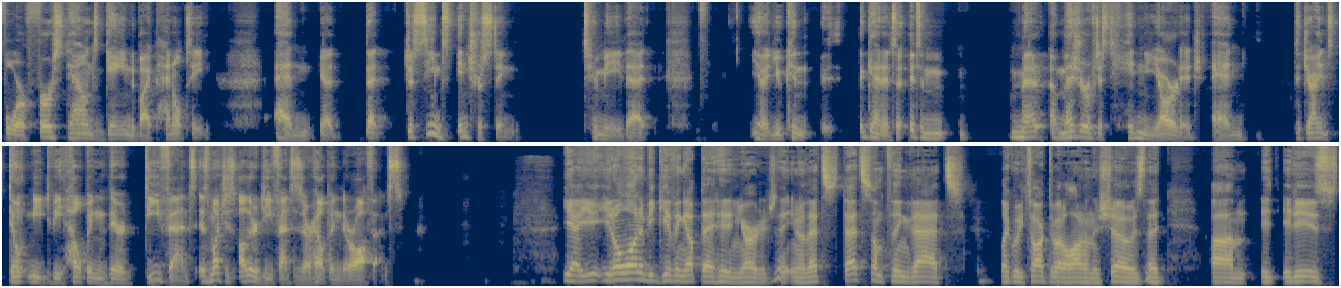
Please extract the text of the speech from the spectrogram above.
for first downs gained by penalty and yeah, that just seems interesting to me. That you know you can again, it's a it's a, me- a measure of just hidden yardage, and the Giants don't need to be helping their defense as much as other defenses are helping their offense. Yeah, you, you don't want to be giving up that hidden yardage. You know that's that's something that, like we've talked about a lot on the show, is that um, it, it is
